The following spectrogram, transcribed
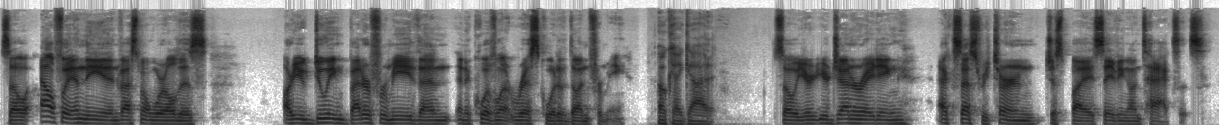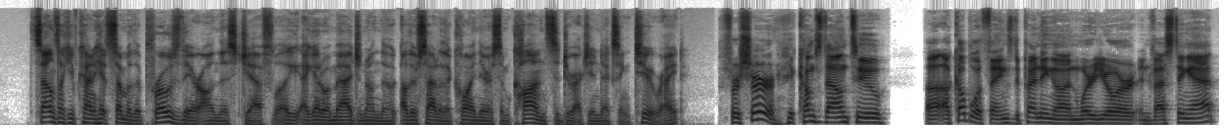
So alpha in the investment world is are you doing better for me than an equivalent risk would have done for me? Okay, got it. So you're you're generating excess return just by saving on taxes. Sounds like you've kind of hit some of the pros there on this, Jeff. Like, I got to imagine on the other side of the coin, there are some cons to direct indexing too, right? For sure. It comes down to uh, a couple of things depending on where you're investing at.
